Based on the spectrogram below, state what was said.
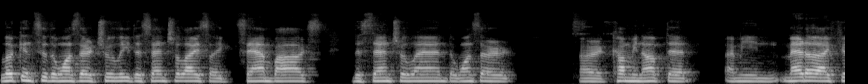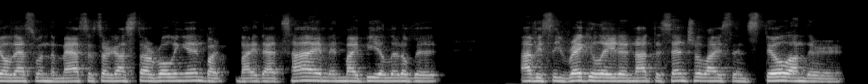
look into the ones that are truly decentralized, like Sandbox, Decentraland, the ones that are are coming up. That I mean, Meta. I feel that's when the masses are gonna start rolling in, but by that time, it might be a little bit obviously regulated, not decentralized, and still under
